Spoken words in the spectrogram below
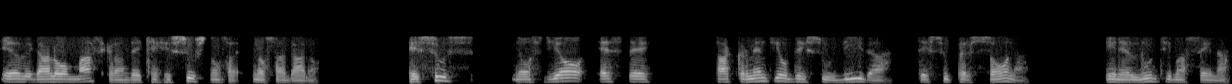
el regalo más grande que Jesús nos ha, dado. Jesús nos dio este sacramento de su vida, de su persona, en la última cena.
